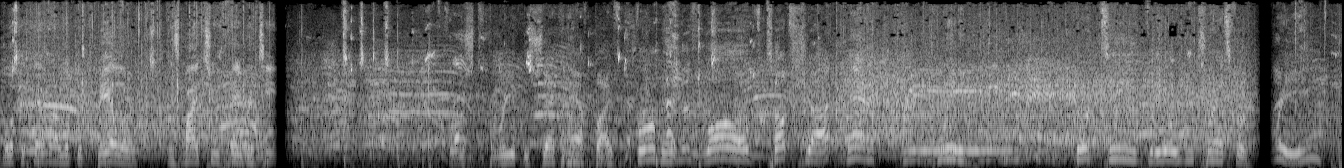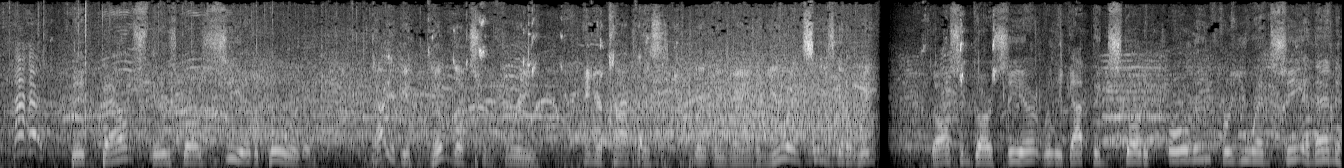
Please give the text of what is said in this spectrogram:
I look at them and I look at Baylor as my two favorite teams. First three of the second half by Furman. Love, tough shot. Manek cleaning. 13 for the OU transfer. Three. Big bounce. There's Garcia, the board. Now you're getting good looks from three, and your confidence is completely waned. And UNC is going to wait. Dawson Garcia really got things started early for UNC, and then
